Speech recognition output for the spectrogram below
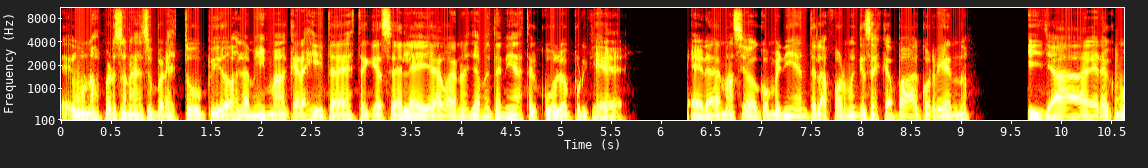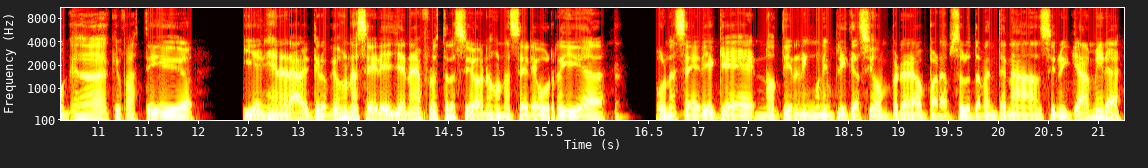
unos personajes súper estúpidos, la misma carajita este que hace de Leia, bueno, ya me tenía hasta el culo porque era demasiado conveniente la forma en que se escapaba corriendo y ya era como que, ah, qué fastidio. Y en general, creo que es una serie llena de frustraciones, una serie aburrida, una serie que no tiene ninguna implicación pero para absolutamente nada, sino que, ah, mira,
